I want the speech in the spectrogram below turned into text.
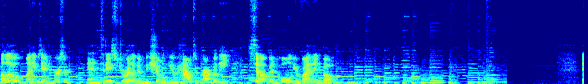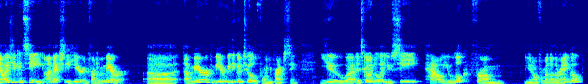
Hello, my name is Andrew Mercer, and today's tutorial I'm going to be showing you how to properly set up and hold your violin bow. Now as you can see, I'm actually here in front of a mirror. Uh, a mirror can be a really good tool for when you're practicing. You, uh, it's going to let you see how you look from you know, from another angle,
